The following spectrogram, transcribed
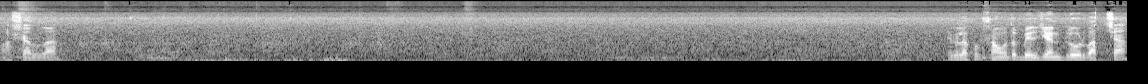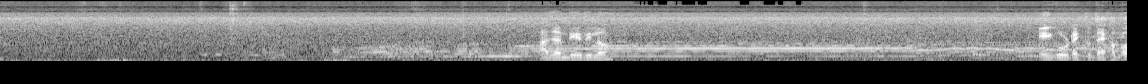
মাশাল্লাহ এগুলো খুব সম্ভবত বেলজিয়ান ব্লুর বাচ্চা। আজান দিয়ে দিল। এই গরুটা একটু দেখাবো।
